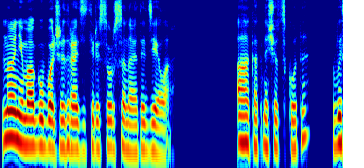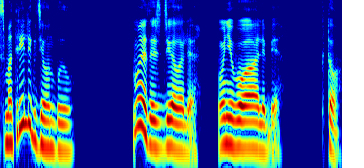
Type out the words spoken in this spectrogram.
Но не могу больше тратить ресурсы на это дело. А как насчет Скотта? Вы смотрели, где он был? Мы это сделали. У него алиби. Кто?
